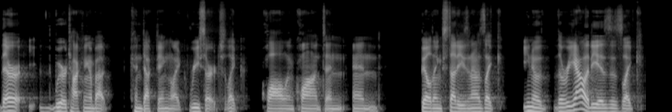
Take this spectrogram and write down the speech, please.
there we were talking about conducting like research, like qual and quant and and building studies. And I was like, you know, the reality is is like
